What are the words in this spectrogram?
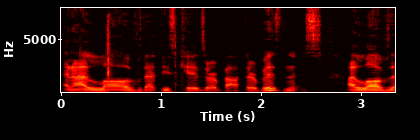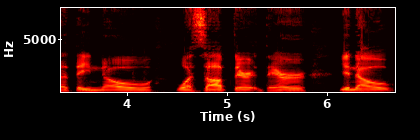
and I love that these kids are about their business. I love that they know what's up. They're they're you know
